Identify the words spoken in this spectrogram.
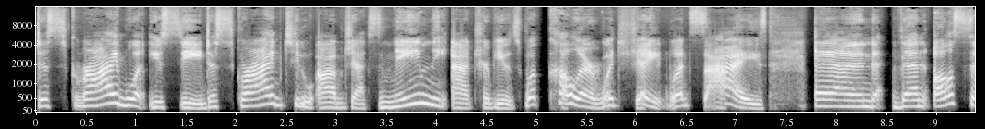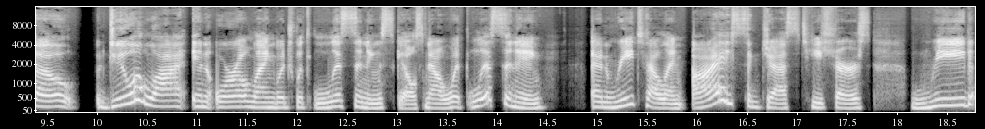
describe what you see, describe two objects, name the attributes, what color, what shape, what size. And then also do a lot in oral language with listening skills. Now, with listening and retelling, I suggest teachers read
